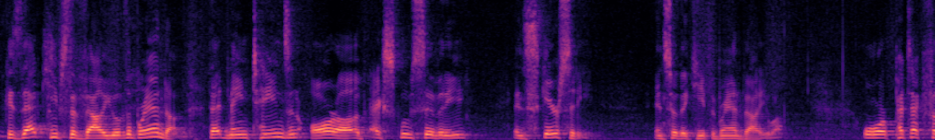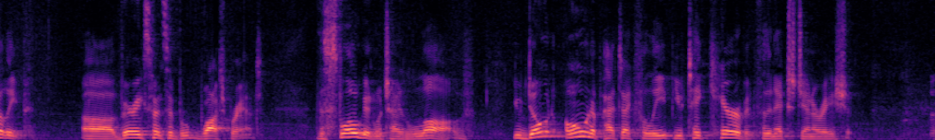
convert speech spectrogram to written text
because that keeps the value of the brand up. That maintains an aura of exclusivity and scarcity. And so they keep the brand value up. Or Patek Philippe, a very expensive watch brand. The slogan, which I love, you don't own a Patek Philippe, you take care of it for the next generation. I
